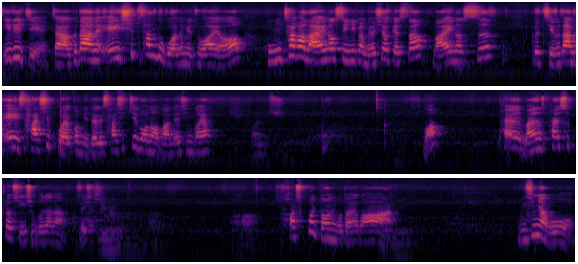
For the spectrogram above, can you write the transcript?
1이지. 자, 그 다음에 A13도 구하는 게 좋아요. 공차가 마이너스이니까 몇이었겠어? 마이너스. 그치. 그 다음에 A40 구할 겁니다. 여기 40 집어넣어봐. 몇인 거야? 뭐? 8, 마이너스 80 플러스 25잖아. 몇이? 40을 넣는 아 40번 넣는 거다, 얘가. 몇이냐고.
